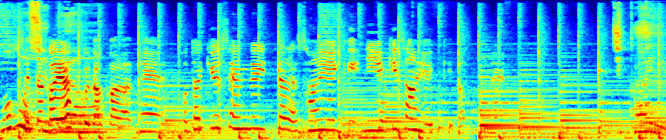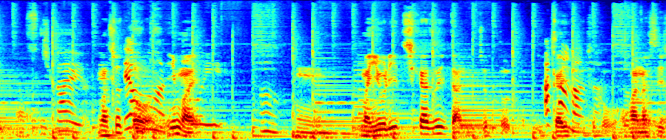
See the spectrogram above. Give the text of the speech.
ほぼ世田谷区だからね。小田急線で行ったら3駅2駅3駅だもんね。近いよ近いよね、まあちょっと今まあ、より近づいたんでちょっと一回ちょっとお話し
